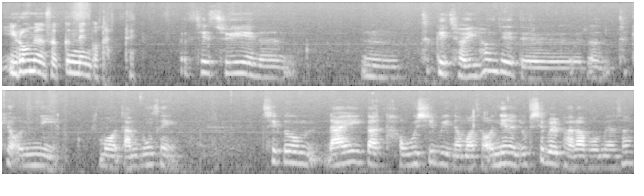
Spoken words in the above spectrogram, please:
이러면서 끝낸 것 같아. 제 주위에는 음, 특히 저희 형제들은 특히 언니, 뭐 남동생 지금 나이가 다 50이 넘어서 언니는 60을 바라보면서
